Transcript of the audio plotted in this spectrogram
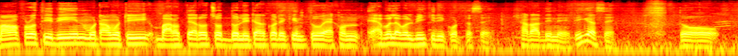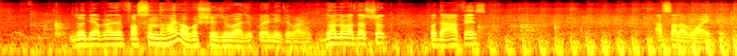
মামা প্রতিদিন মোটামুটি বারো তেরো চোদ্দ লিটার করে কিন্তু এখন অ্যাভেলেবল বিক্রি করতেছে সারা দিনে ঠিক আছে? তো যদি আপনাদের পছন্দ হয় অবশ্যই যোগাযোগ করে নিতে পারেন। ধন্যবাদ দর্শক খোদা হাফেজ। আসসালামু আলাইকুম।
